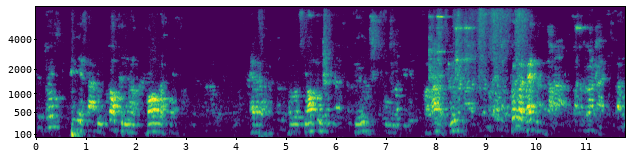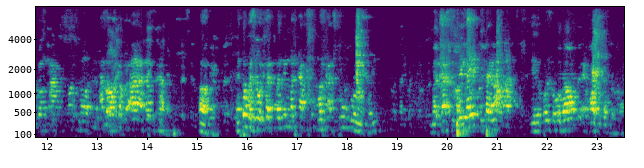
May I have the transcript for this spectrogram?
que tu tinhas dado um toque na bola. É verdade. Falou-se na altura que falava, foi o Atlético. Oh, então, mas o Atlético Madrid marcaste, marcaste um gol, não foi? Marcaste o primeiro, que tem e depois o Rodão é ótimo.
